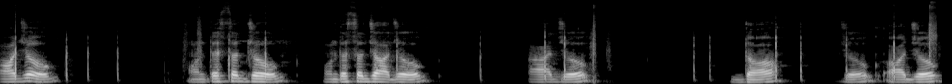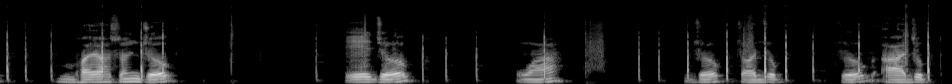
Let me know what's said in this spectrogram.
অযোগ অন্তঃস্থ যোগ অন্তঃস্থ জ যোগ অযোগ ড যোগ অযোগ ভয়হসন যোগ, এ যোগ ওয়া যোগ চযোগ যোগ আযুক্ত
